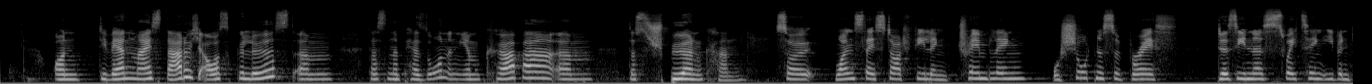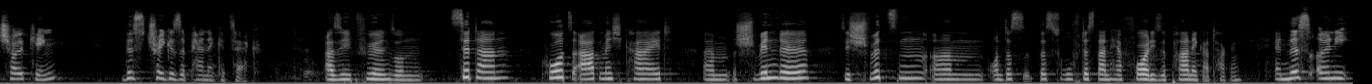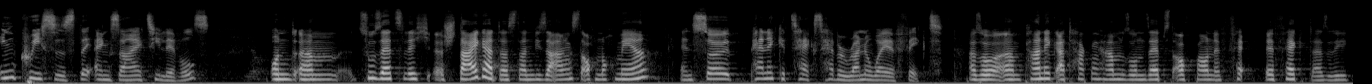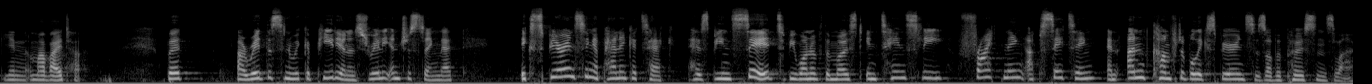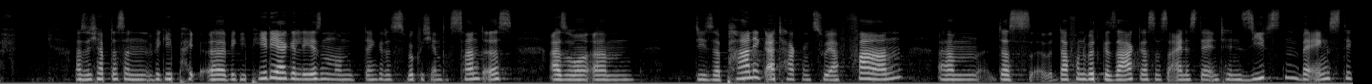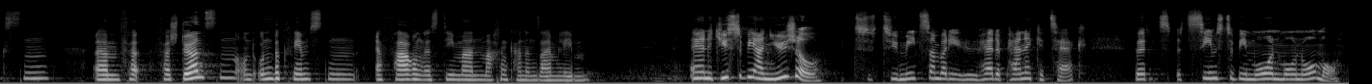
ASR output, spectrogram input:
Und die werden meist dadurch ausgelöst, ähm, dass eine Person in ihrem Körper ähm, das spüren kann. So once they start feeling trembling or shortness of breath, dizziness, sweating, even choking, this triggers a panic attack. Also sie fühlen so ein Zittern, Kurzatmigkeit, ähm, Schwindel, sie schwitzen ähm, und das, das ruft es dann hervor, diese Panikattacken. And this only increases the anxiety levels. Und ähm, zusätzlich äh, steigert das dann diese Angst auch noch mehr. And so panic attacks have a runaway effect. Also ähm, Panikattacken haben so einen selbstaufbauenden Effe Effekt, also die gehen immer weiter. But I read this in Wikipedia, and it's really interesting that experiencing a panic attack has been said to be one of the most intensely frightening, upsetting, and uncomfortable experiences of a person's life. Also ich habe das in äh, Wikipedia gelesen und denke, dass es wirklich interessant ist. Also ähm, diese Panikattacken zu erfahren, ähm, das, davon wird gesagt, dass es eines der intensivsten, beängstigsten, ähm, ver verstörendsten und unbequemsten Erfahrungen ist, die man machen kann in seinem Leben. And it used to be unusual to, to meet somebody who had a panic attack, but it seems to be more and more normal.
